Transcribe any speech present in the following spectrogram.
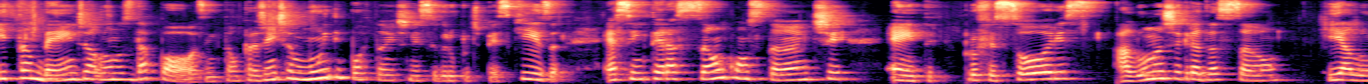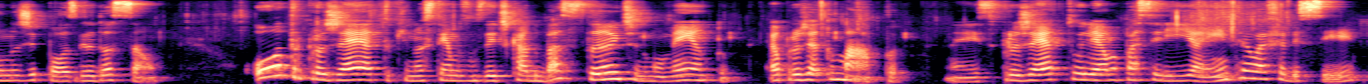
e também de alunos da pós. Então, para a gente é muito importante nesse grupo de pesquisa essa interação constante entre professores, alunos de graduação e alunos de pós-graduação. Outro projeto que nós temos nos dedicado bastante no momento é o projeto MAPA. Né? Esse projeto é uma parceria entre a UFABC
